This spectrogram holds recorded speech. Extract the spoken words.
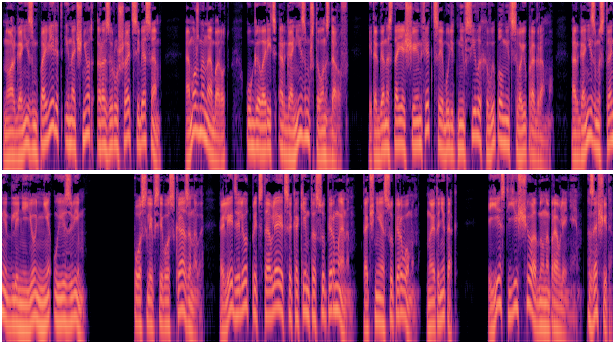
но организм поверит и начнет разрушать себя сам. А можно наоборот — уговорить организм, что он здоров. И тогда настоящая инфекция будет не в силах выполнить свою программу. Организм станет для нее неуязвим. После всего сказанного, леди Лед представляется каким-то суперменом, точнее супервумен, но это не так. Есть еще одно направление — защита.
